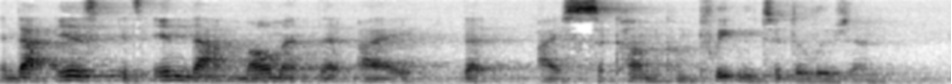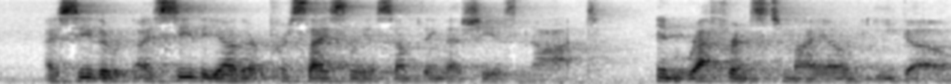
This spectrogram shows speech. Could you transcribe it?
And that is, it's in that moment that I, that I succumb completely to delusion. I see, the, I see the other precisely as something that she is not, in reference to my own ego,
